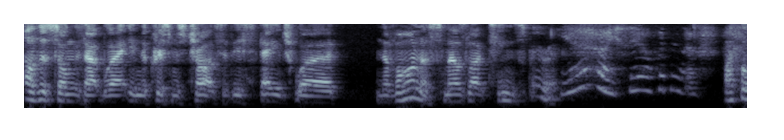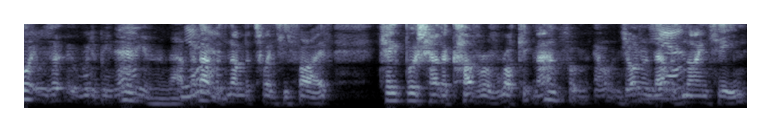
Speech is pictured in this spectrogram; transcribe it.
Other songs that were in the Christmas charts at this stage were Nirvana, Smells Like Teen Spirit. Yeah, I see. I. I thought it was it would have been earlier than that, but that was number twenty five. Kate Bush had a cover of Rocket Man from Elton John, and that was nineteen.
